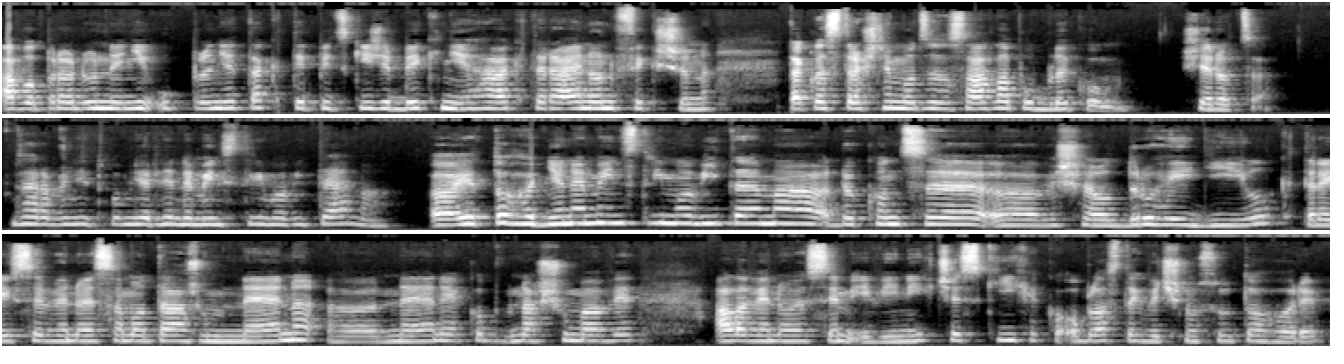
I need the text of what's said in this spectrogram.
A opravdu není úplně tak typický, že by kniha, která je non-fiction, takhle strašně moc zasáhla publikum široce. Zároveň je to poměrně nemainstreamový téma. Eh, je to hodně nemainstreamový téma, dokonce eh, vyšel druhý díl, který se věnuje samotářům nejen, eh, nejen jako na Šumavě, ale věnuje se jim i v jiných českých jako oblastech, většinou jsou to hory.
